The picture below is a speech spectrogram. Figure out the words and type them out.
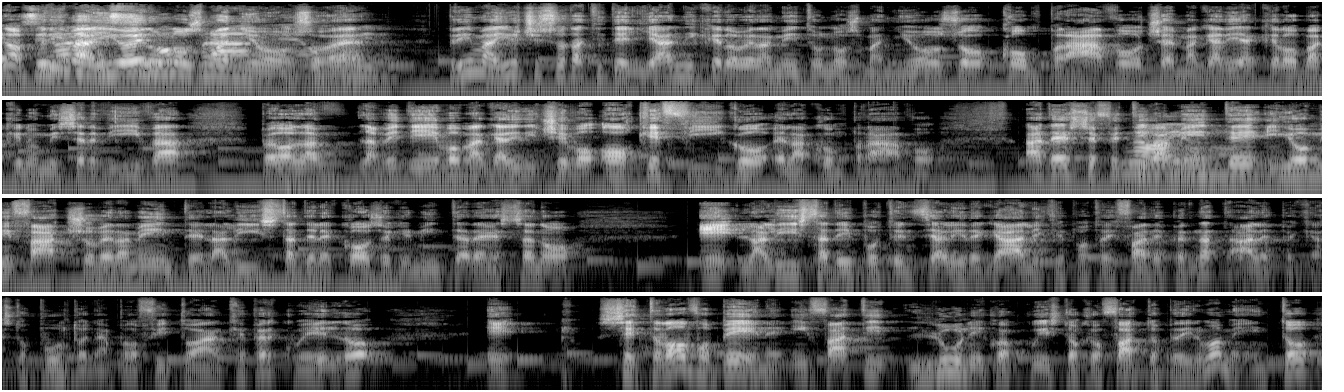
no, prima io ero uno smagnoso, eh. Prima io ci sono stati degli anni che ero veramente uno smagnoso, compravo, cioè magari anche roba che non mi serviva, però la, la vedevo, magari dicevo oh che figo e la compravo. Adesso effettivamente no, io, io mi faccio veramente la lista delle cose che mi interessano e la lista dei potenziali regali che potrei fare per Natale, perché a questo punto ne approfitto anche per quello. E se trovo bene, infatti, l'unico acquisto che ho fatto per il momento,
